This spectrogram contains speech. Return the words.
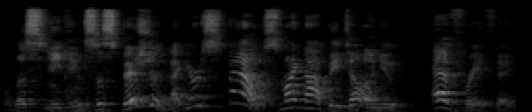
Or the sneaking suspicion that your spouse might not be telling you everything,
